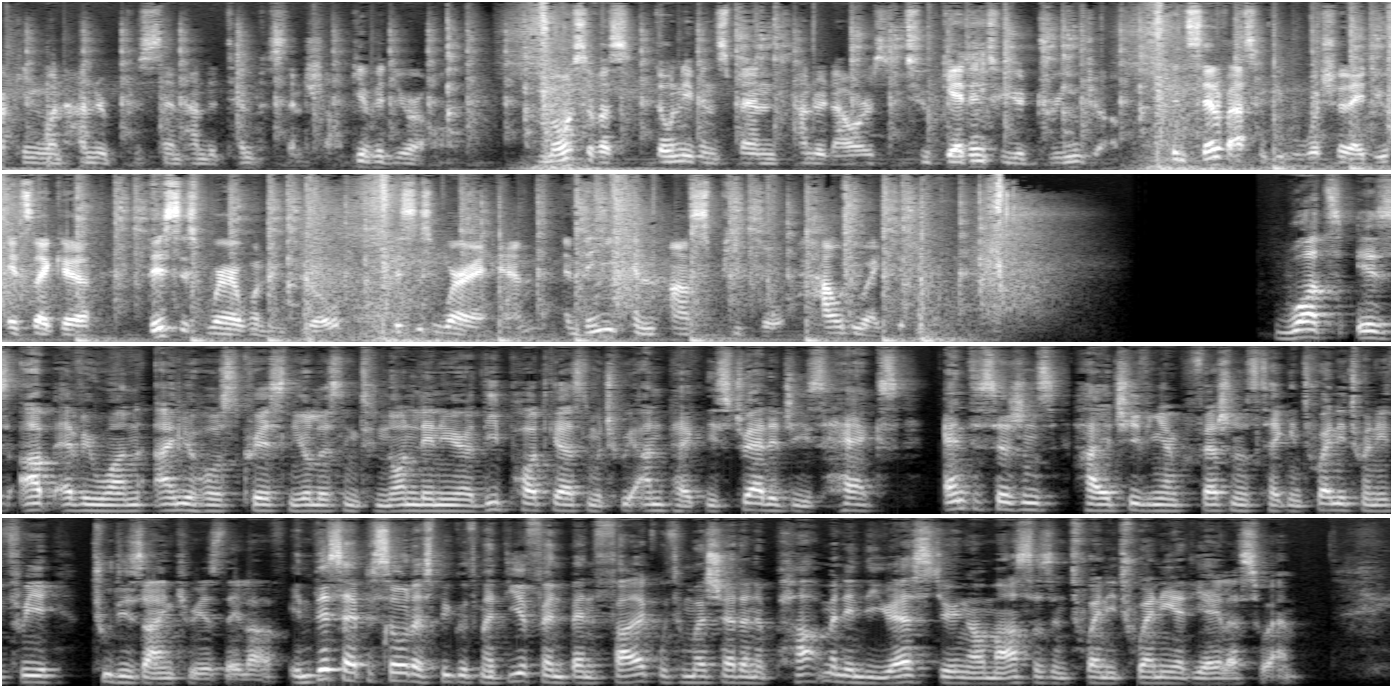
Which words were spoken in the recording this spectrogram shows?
fucking 100%, 110% shot. Give it your all. Most of us don't even spend 100 hours to get into your dream job. Instead of asking people, what should I do? It's like a, this is where I want to go. This is where I am. And then you can ask people, how do I get there? What is up, everyone? I'm your host, Chris, and you're listening to Nonlinear, the podcast in which we unpack the strategies, hacks, and decisions high achieving young professionals take in 2023 to design careers they love. In this episode, I speak with my dear friend Ben Valk, with whom I shared an apartment in the US during our masters in 2020 at Yale SOM.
